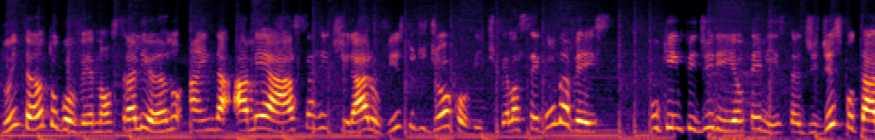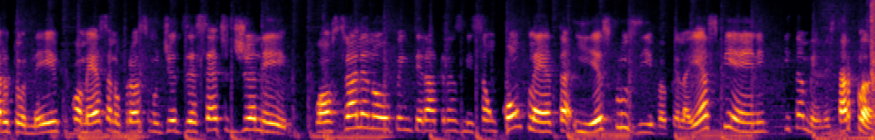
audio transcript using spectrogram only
No entanto, o governo australiano ainda ameaça retirar o visto de Djokovic pela segunda vez o que impediria o tenista de disputar o torneio que começa no próximo dia 17 de janeiro. O Australian Open terá transmissão completa e exclusiva pela ESPN e também no Star Plus.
